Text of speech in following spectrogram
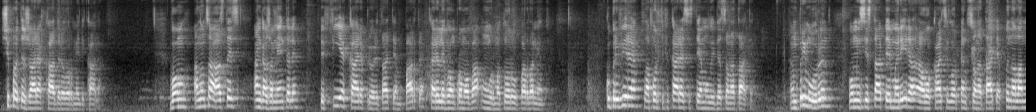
și protejarea cadrelor medicale. Vom anunța astăzi angajamentele pe fiecare prioritate în parte care le vom promova în următorul Parlament. Cu privire la fortificarea sistemului de sănătate. În primul rând, vom insista pe mărirea alocațiilor pentru sănătate până la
